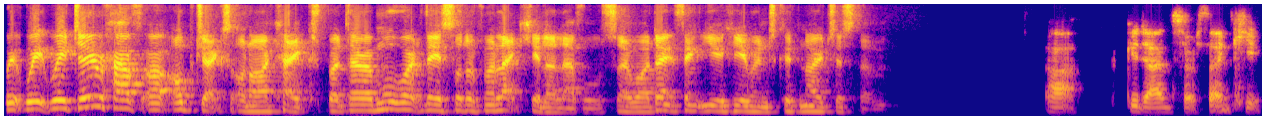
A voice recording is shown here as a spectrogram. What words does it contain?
We, we, we do have uh, objects on our cakes, but they're more at this sort of molecular level, so I don't think you humans could notice them. Ah, good answer. Thank you.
